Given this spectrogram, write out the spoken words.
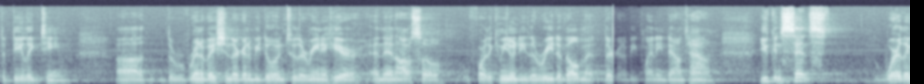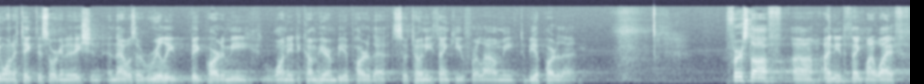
the D-League team, uh, the renovation they're going to be doing to the arena here, and then also for the community, the redevelopment they're going to be planning downtown. You can sense where they want to take this organization, and that was a really big part of me wanting to come here and be a part of that. So, Tony, thank you for allowing me to be a part of that. First off, uh, I need to thank my wife.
